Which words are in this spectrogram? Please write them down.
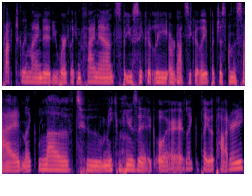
practically minded, you work like in finance, but you secretly or not secretly, but just on the side like love to make music or like play with pottery,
